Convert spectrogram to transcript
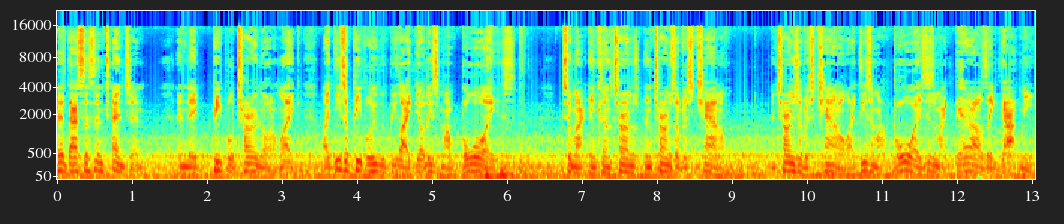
That's his intention. And they people turned on him. Like like these are people who would be like, yo, these are my boys to my in terms in terms of his channel. In terms of his channel. Like these are my boys, these are my girls, they got me.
